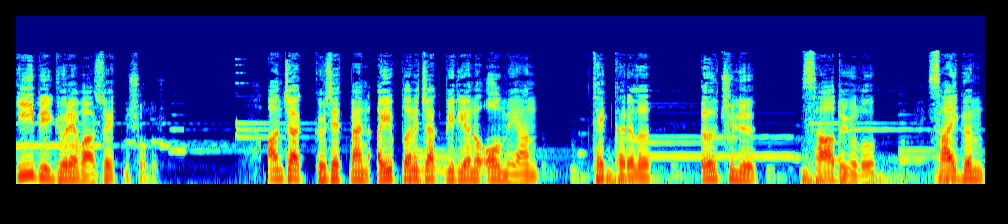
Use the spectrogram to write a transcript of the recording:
iyi bir görev arzu etmiş olur. Ancak gözetmen ayıplanacak bir yanı olmayan, tek karılı, ölçülü, sağduyulu, saygın,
